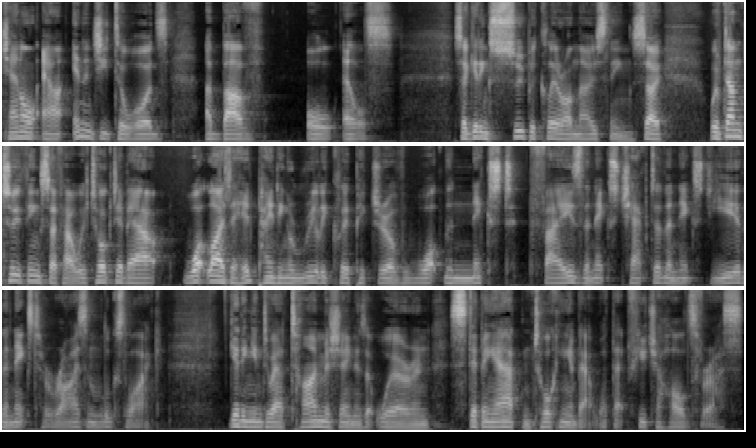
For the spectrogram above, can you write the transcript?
channel our energy towards above all else? So getting super clear on those things. So we've done two things so far. We've talked about what lies ahead, painting a really clear picture of what the next phase, the next chapter, the next year, the next horizon looks like getting into our time machine, as it were, and stepping out and talking about what that future holds for us.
